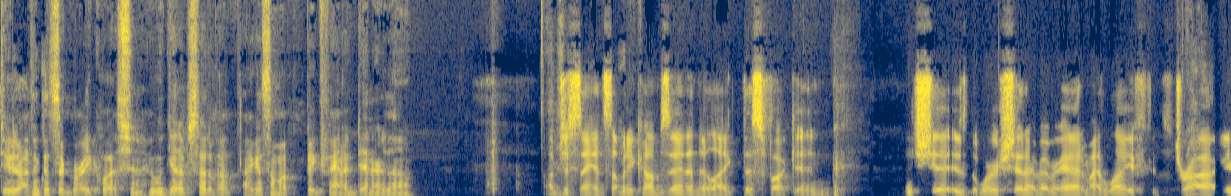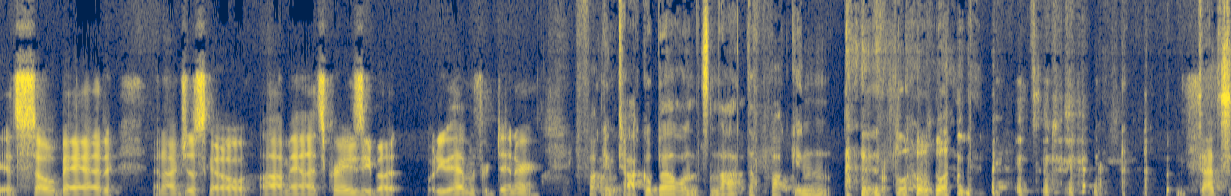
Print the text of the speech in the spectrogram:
Dude, I think that's a great question. Who would get upset about? I guess I'm a big fan of dinner, though. I'm just saying, somebody comes in and they're like, this fucking this shit is the worst shit I've ever had in my life. It's dry. It's so bad. And I just go, oh man, that's crazy. But what are you having for dinner? Fucking Taco Bell, and it's not the fucking little one. That's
